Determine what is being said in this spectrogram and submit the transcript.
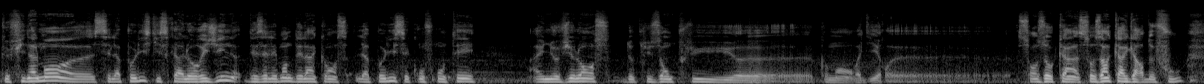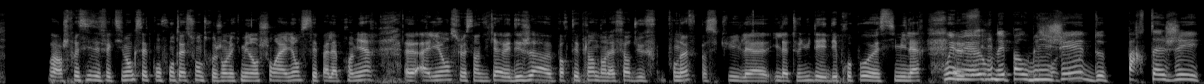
que finalement euh, c'est la police qui serait à l'origine des éléments de délinquance. La police est confrontée à une violence de plus en plus, euh, comment on va dire, sans aucun, sans aucun garde-fou. Alors, je précise effectivement que cette confrontation entre Jean-Luc Mélenchon et Alliance, c'est pas la première. Euh, Alliance, le syndicat avait déjà porté plainte dans l'affaire du Pont-Neuf parce qu'il a, il a tenu des, propos euh, similaires. Oui, mais euh, on n'est pas obligé de partager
